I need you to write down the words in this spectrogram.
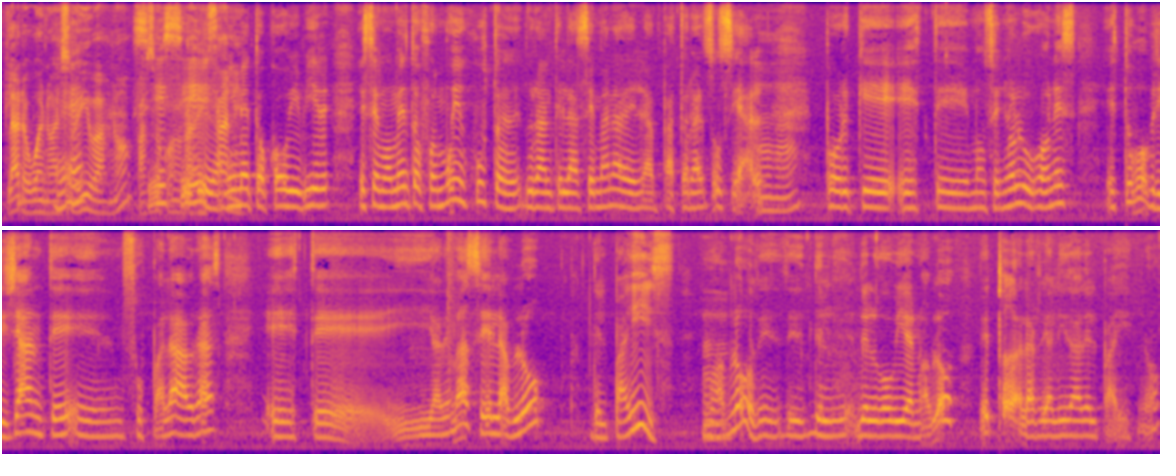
Claro, bueno, a eso ¿Eh? iba, ¿no? sí, sí, a mí me tocó vivir ese momento, fue muy injusto durante la semana de la pastoral social, porque este Monseñor Lugones estuvo brillante en sus palabras este, y además él habló del país, no habló del, del gobierno, habló de toda la realidad del país, ¿no?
